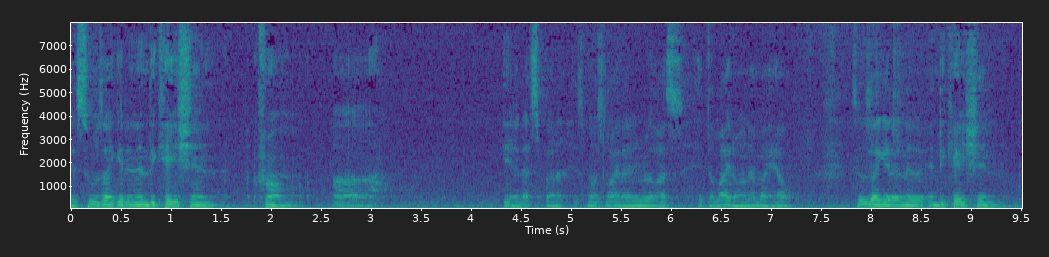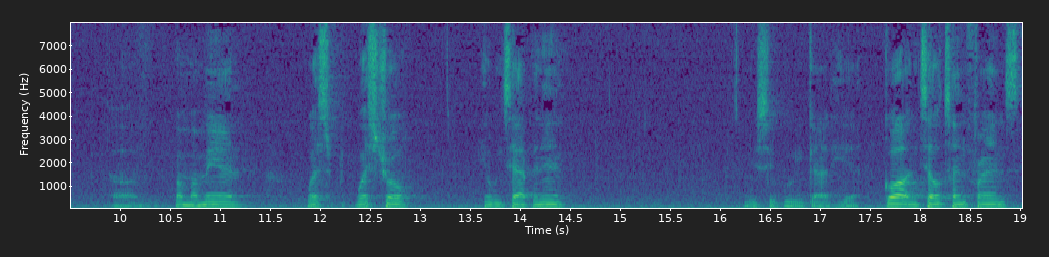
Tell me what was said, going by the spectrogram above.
as soon as I get an indication from, uh, yeah, that's better. It's much light. I didn't realize hit the light on. That might help. As soon as I get an indication uh, from my man West Westro, he'll be tapping in. Let me see what we got here. Go out and tell 10 friends.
